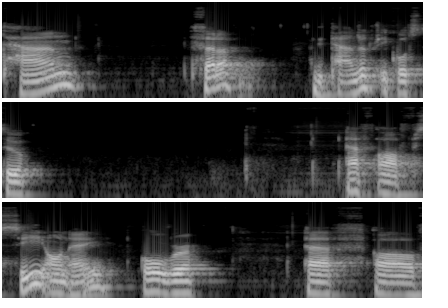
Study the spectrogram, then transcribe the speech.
tan theta, the tangent, which equals to f of c on a over f of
